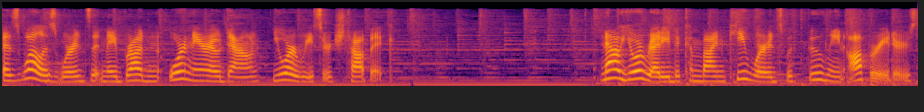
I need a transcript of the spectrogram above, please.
as well as words that may broaden or narrow down your research topic. Now you're ready to combine keywords with Boolean operators,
